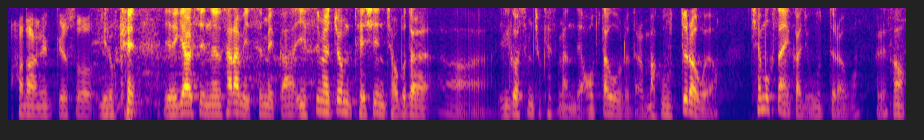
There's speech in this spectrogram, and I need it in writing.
하나님께서 이렇게 얘기할 수 있는 사람이 있습니까? 있으면 좀 대신 저보다 어, 읽었으면 좋겠는데 없다고 그러더라고. 막 웃더라고요. 최 목사님까지 웃더라고. 그래서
